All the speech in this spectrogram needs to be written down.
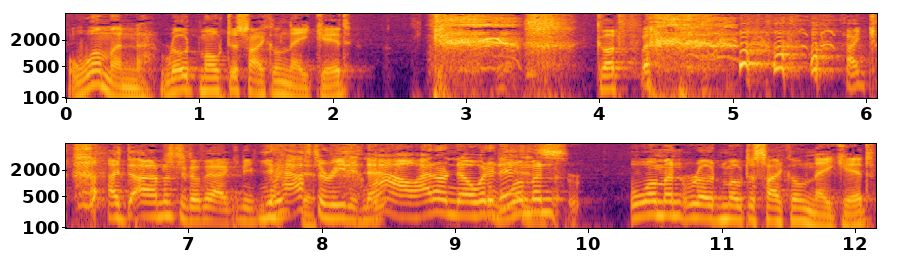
Woman rode motorcycle naked. Got. I, I honestly don't think I can even. You have to read it now. I don't know what it is. woman, Woman rode motorcycle naked,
